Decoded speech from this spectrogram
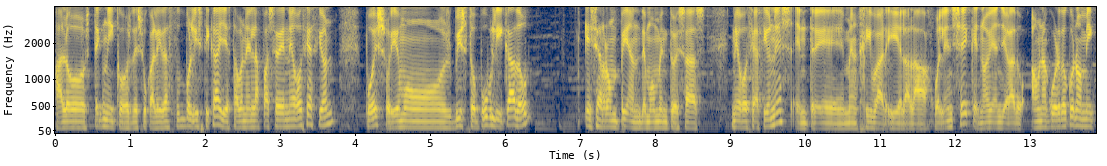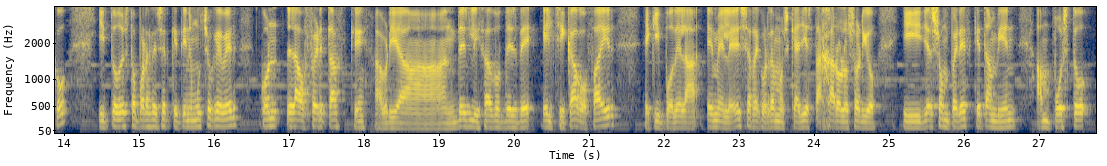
a los técnicos de su calidad futbolística y estaban en la fase de negociación, pues hoy hemos visto publicado que se rompían de momento esas negociaciones entre Mengíbar y el Alajuelense, que no habían llegado a un acuerdo económico y todo esto parece ser que tiene mucho que ver con la oferta que habrían deslizado desde el Chicago Fire, equipo de la MLS. Recordemos que allí está Harold Osorio y Gerson Pérez, que también han puesto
